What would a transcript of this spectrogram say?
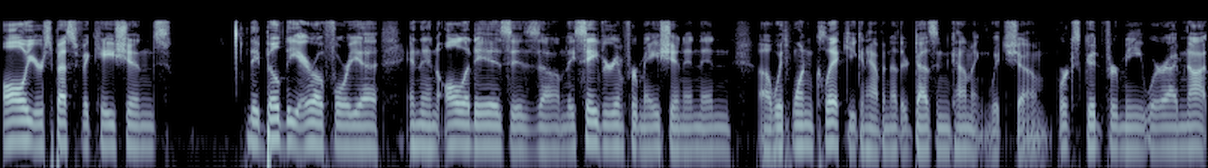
all your specifications. They build the arrow for you, and then all it is is um, they save your information, and then uh, with one click, you can have another dozen coming, which um, works good for me where I'm not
